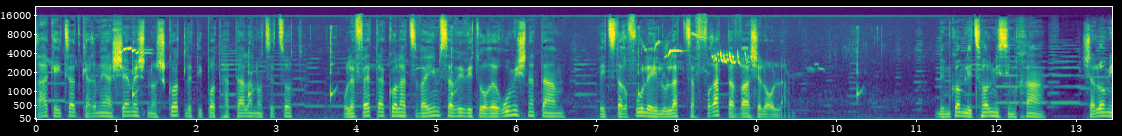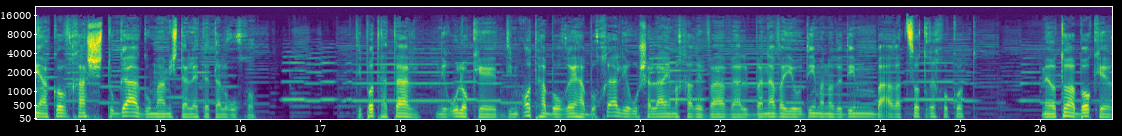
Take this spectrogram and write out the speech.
ראה כיצד קרני השמש נושקות לטיפות הטל הנוצצות, ולפתע כל הצבעים סביב התעוררו משנתם והצטרפו להילולת צפרת טבע של עולם. במקום לצהול משמחה, שלום יעקב חש תוגה עגומה משתלטת על רוחו. טיפות הטל נראו לו כדמעות הבורא הבוכה על ירושלים החרבה ועל בניו היהודים הנודדים בארצות רחוקות. מאותו הבוקר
